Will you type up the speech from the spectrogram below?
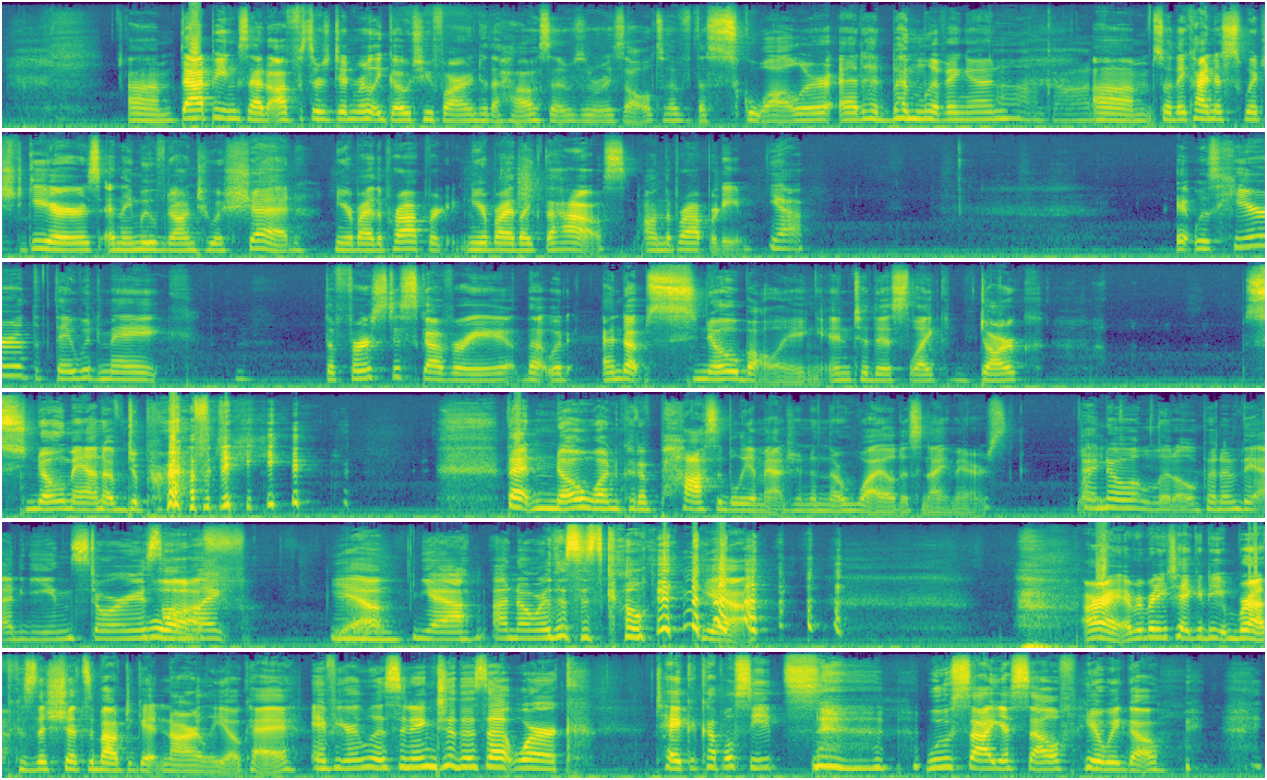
Um, that being said, officers didn't really go too far into the house as a result of the squalor Ed had been living in. Oh God. Um, so they kind of switched gears and they moved on to a shed nearby the property, nearby like the house on the property. yeah. It was here that they would make the first discovery that would end up snowballing into this like dark snowman of depravity that no one could have possibly imagined in their wildest nightmares. I know a little bit of the Ed Gein story, so Woof. I'm like, yeah. mm, yeah, I know where this is going. Yeah. All right, everybody take a deep breath because this shit's about to get gnarly, okay? if you're listening to this at work, Take a couple seats. Woosah yourself. Here we go.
